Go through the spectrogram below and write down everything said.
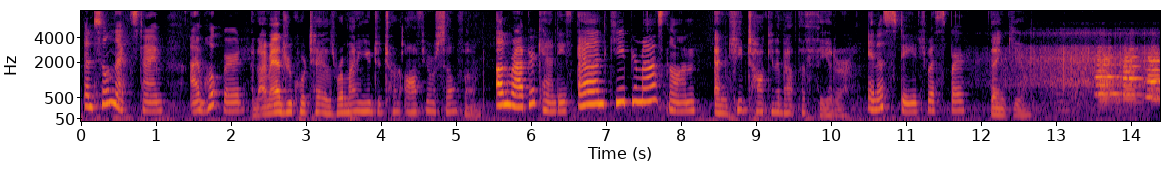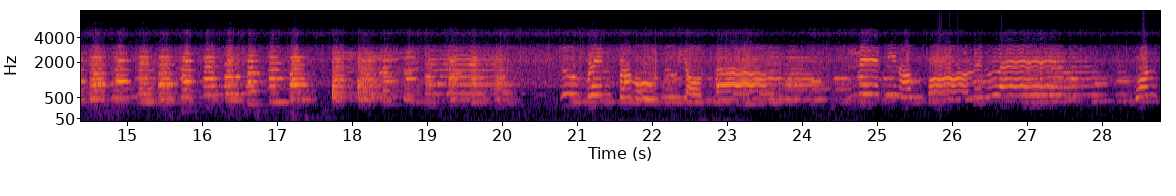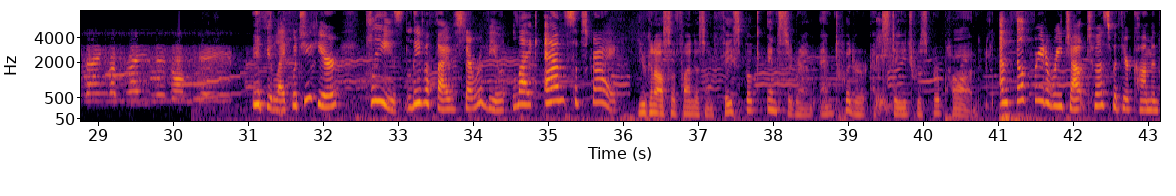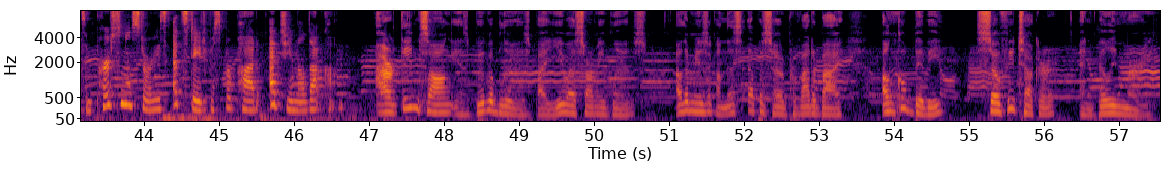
Until next time, I'm Hope Bird. And I'm Andrew Cortez, reminding you to turn off your cell phone Unwrap your candies and keep your mask on and keep talking about the theater. in a stage whisper. Thank you. If you like what you hear, please leave a five star review, like, and subscribe. You can also find us on Facebook, Instagram, and Twitter at Stage Whisper Pod. And feel free to reach out to us with your comments and personal stories at stagewhisperpod at gmail.com. Our theme song is Booga Blues by U.S. Army Blues. Other music on this episode provided by Uncle Bibby, Sophie Tucker, and Billy Murray.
